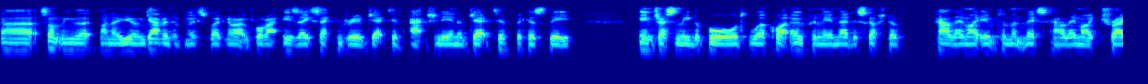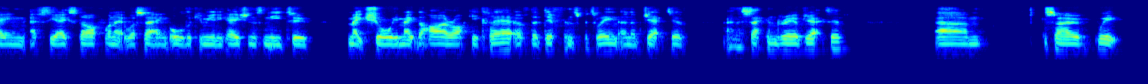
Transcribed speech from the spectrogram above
uh, something that I know you and Gavin have both spoken about before. About is a secondary objective actually an objective? Because the interestingly, the board were quite openly in their discussion of how they might implement this, how they might train FCA staff on it. We're saying all the communications need to make sure we make the hierarchy clear of the difference between an objective and a secondary objective. Um, so we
